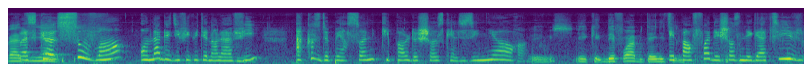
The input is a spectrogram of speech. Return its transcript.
Parce que souvent, on a des difficultés dans la vie à cause de personnes qui parlent de choses qu'elles ignorent. Et oui, et que, des fois inutiles. Et parfois des choses négatives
